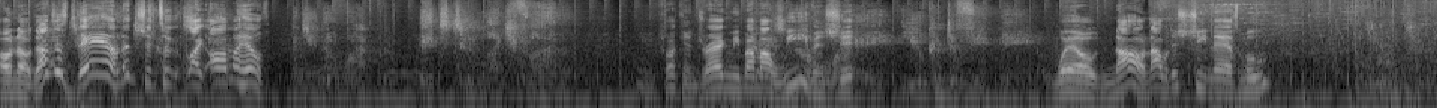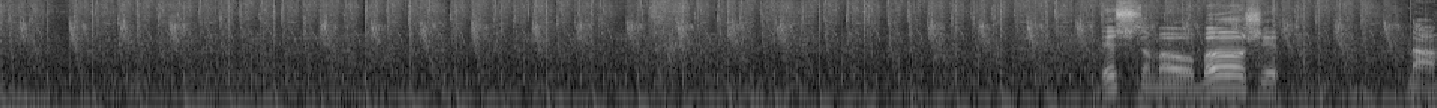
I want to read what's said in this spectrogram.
Oh no, that just damn, that shit took like all my health. You know what? It's too much fun. Fucking drag me by my weave no and shit. way You can defeat me. Well, no, not with this cheating ass move. This some old bullshit. Nah,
